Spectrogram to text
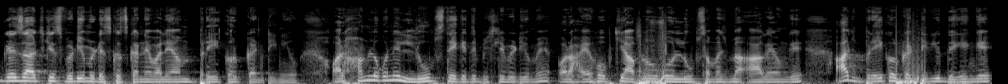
गैस आज की इस वीडियो में डिस्कस करने वाले हैं हम ब्रेक और कंटिन्यू और हम लोगों ने लूप्स देखे थे पिछले वीडियो में, और आई होप कि आप लोगों को लूप समझ में आ गए होंगे। आज ब्रेक और कंटिन्यू देखेंगे।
